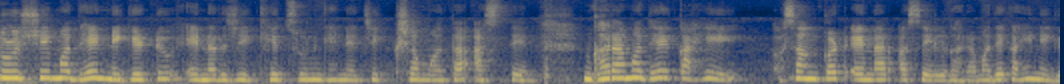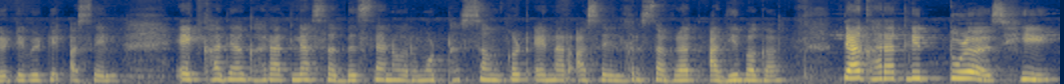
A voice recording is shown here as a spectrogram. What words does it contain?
तुळशीमध्ये निगेटिव्ह एनर्जी खेचून घेण्याची क्षमता असते. घरामध्ये काही संकट येणार असेल घरामध्ये काही निगेटिव्हिटी असेल एखाद्या घरातल्या सदस्यांवर मोठं संकट येणार असेल तर सगळ्यात आधी बघा त्या घरातली तुळस ही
